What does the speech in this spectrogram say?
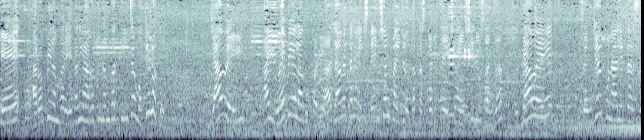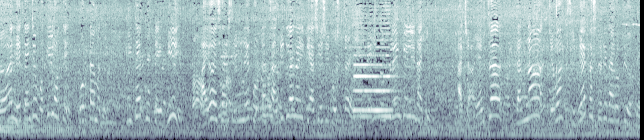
हे आरोपी नंबर एक आणि आरोपी नंबर तीनचे वकील होते. ज्यावेळी हा यू ए पी ए लागू पडला ज्यावेळी त्यांना एक्सटेन्शन पाहिजे होतं कस्टडीचं एकशे ऐंशी दिवसांचं त्यावेळी संजीव पुनालेकर सर हे त्यांचे वकील होते कोर्टामध्ये. तिथे कुठेही आय ओ एस आर सिंगने कोर्टात सांगितलं नाही की अशी अशी गोष्ट आहे. कंप्लेंट केली नाही. अच्छा यांचं त्यांना जेव्हा सीबीआय कस्टडीत आरोपी होते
